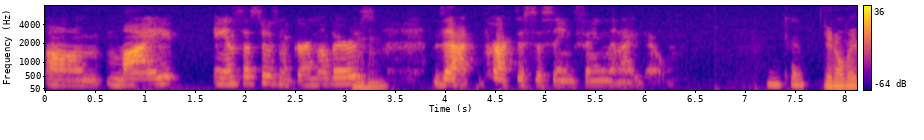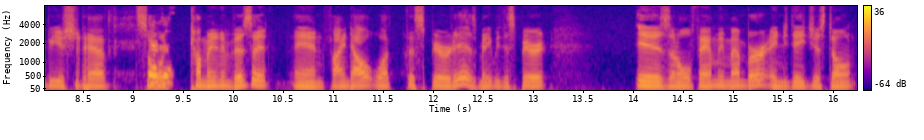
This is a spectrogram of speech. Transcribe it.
um my ancestors, my grandmothers, Mhm. that practice the same thing that I do. Okay. You know, maybe you should have someone this- come in and visit and find out what the spirit is. Maybe the spirit is an old family member and they just don't,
